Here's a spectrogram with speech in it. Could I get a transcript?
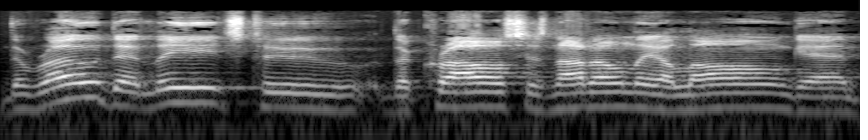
The road that leads to the cross is not only a long and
